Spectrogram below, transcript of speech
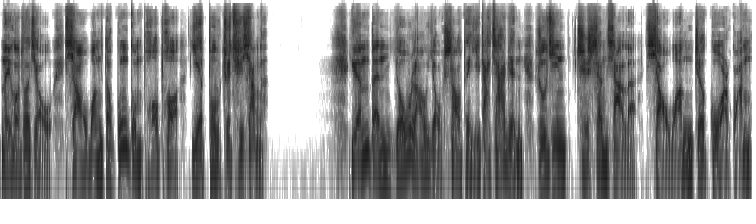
没过多久，小王的公公婆婆也不知去向了。原本有老有少的一大家人，如今只剩下了小王这孤儿寡母，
